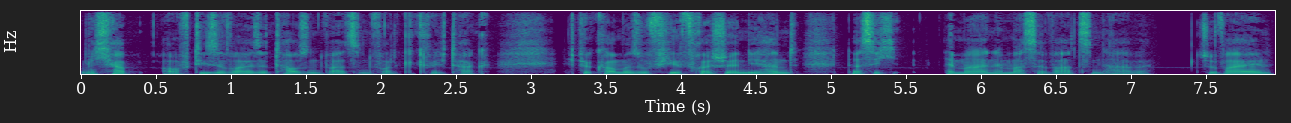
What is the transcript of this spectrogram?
Ich hab auf diese Weise tausend Warzen fortgekriegt, Hack. Ich bekomme so viel Frösche in die Hand, dass ich immer eine Masse Warzen habe. Zuweilen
